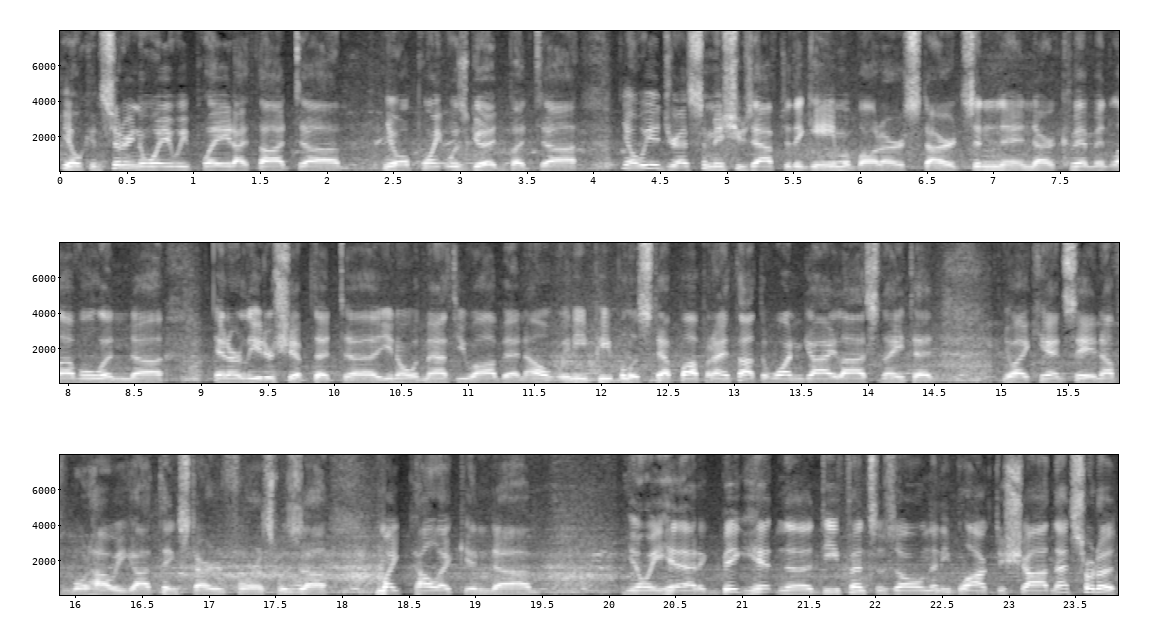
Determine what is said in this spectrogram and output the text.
you know considering the way we played, I thought you know a point was good. But you know we addressed some issues after the game about our starts and, and our commitment level and uh, and our leadership. That uh, you know, with Matthew Aben out, we need people to step up. And I thought the one guy last night that you know I can't say enough about how he got things started for us was uh, Mike Pellick and you know, he had a big hit in the defensive zone, then he blocked a shot, and that sort of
